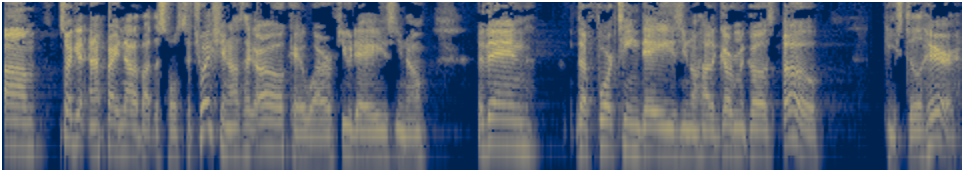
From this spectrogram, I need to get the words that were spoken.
Um, so I get and I find out about this whole situation. I was like, oh, okay, well, a few days, you know. And then the 14 days, you know, how the government goes, oh, he's still here.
